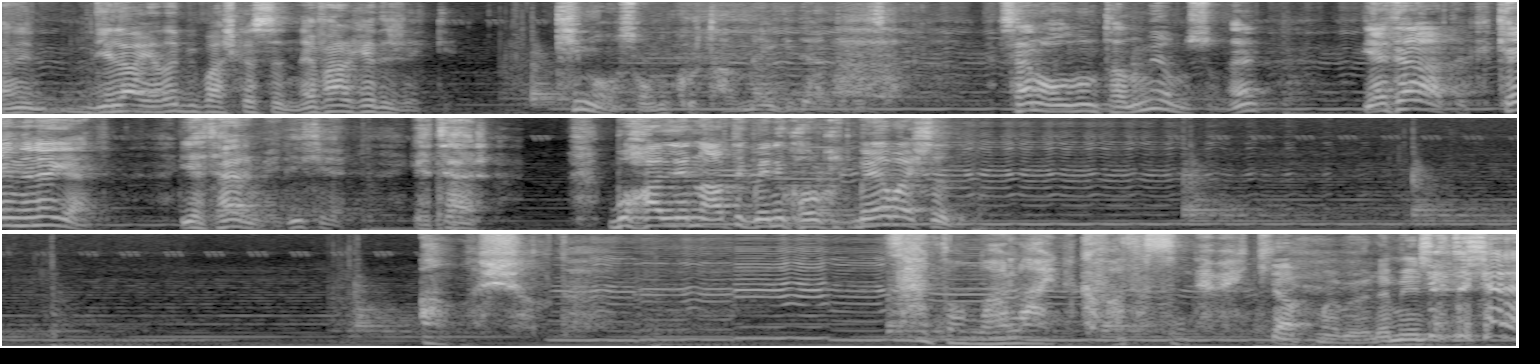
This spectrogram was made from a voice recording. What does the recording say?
Yani Dila ya da bir başkası ne fark edecek ki? Kim olsa onu kurtarmaya giderdi Rıza. Sen oğlunu tanımıyor musun he? Yeter artık kendine gel. Yeter Melike yeter. Bu hallerin artık beni korkutmaya başladı. Anlaşıldı. Sen de onlarla aynı kafadasın demek. Yapma böyle Melike. Çık dışarı!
